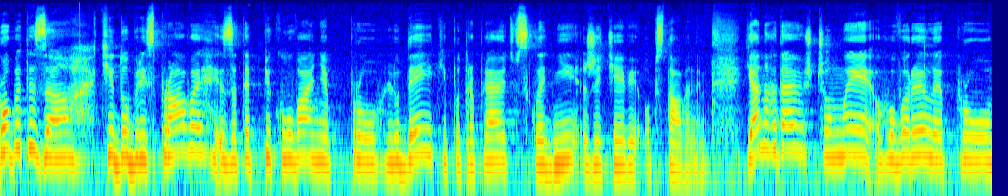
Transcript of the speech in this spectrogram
робите за ті добрі справи і за те піклування про людей, які потрапляють в складні життєві обставини. Я нагадаю, що ми говорили про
